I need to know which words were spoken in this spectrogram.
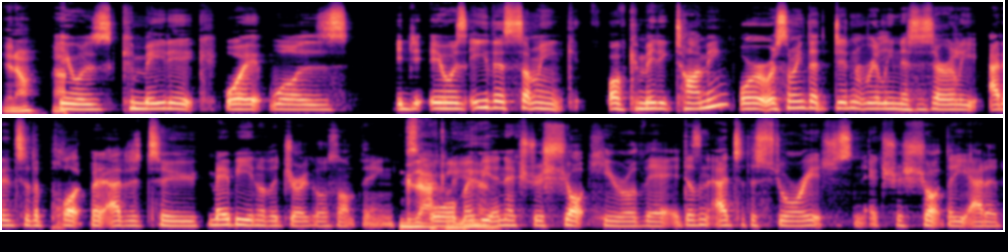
you know? Uh, it was comedic or it was it, it was either something of comedic timing or it was something that didn't really necessarily added to the plot but added to maybe another joke or something Exactly, or maybe yeah. an extra shot here or there it doesn't add to the story it's just an extra shot that he added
